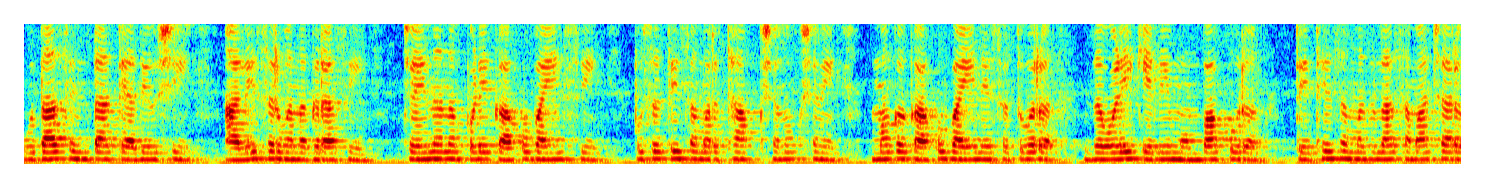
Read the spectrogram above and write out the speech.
उदासीनता त्या दिवशी आले सर्व नगरासी चैन न पडे काकूबाईंसी पुसती समर्था क्षणोक्षणी. मग काकूबाईने सत्वर जवळी केले मुंबापूर तेथे समजला समाचार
